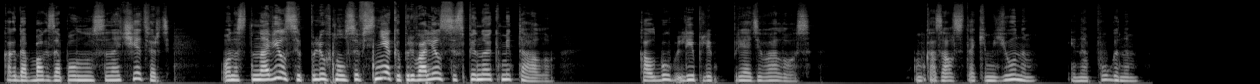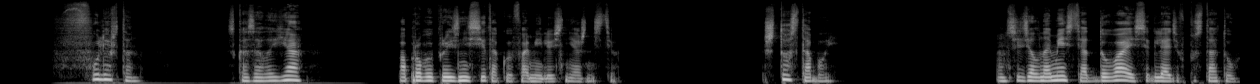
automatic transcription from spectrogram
Когда бак заполнился на четверть, он остановился, плюхнулся в снег и привалился спиной к металлу. Колбу липли пряди волос. Он казался таким юным и напуганным. «Фуллертон», — сказала я, — попробуй произнеси такую фамилию с нежностью. «Что с тобой?» Он сидел на месте, отдуваясь и глядя в пустоту.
